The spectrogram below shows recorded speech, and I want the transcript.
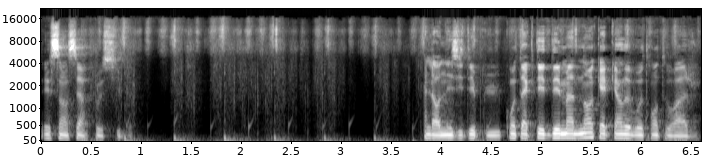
et sincères possible. Alors n'hésitez plus, contactez dès maintenant quelqu'un de votre entourage.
